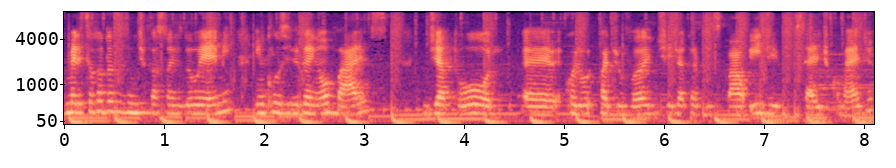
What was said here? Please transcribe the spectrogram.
mereceu todas as indicações do Emmy, inclusive ganhou várias de ator, é, coadjuvante, de ator principal e de série de comédia.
